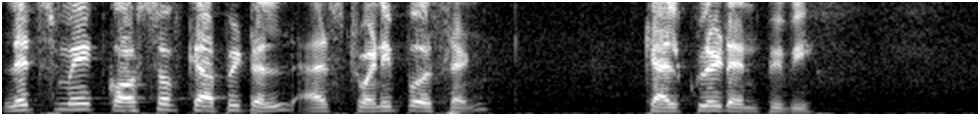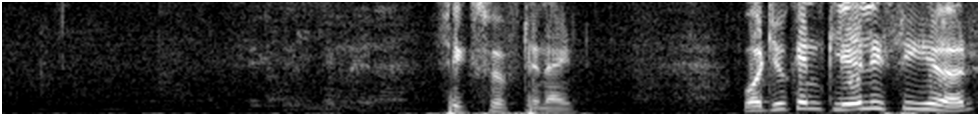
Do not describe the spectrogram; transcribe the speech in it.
let's make cost of capital as 20% calculate NPV 659 what you can clearly see here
